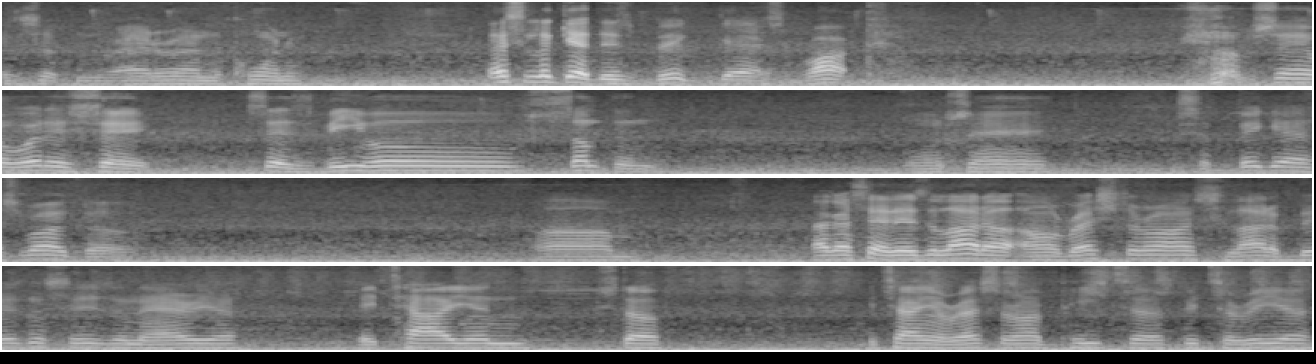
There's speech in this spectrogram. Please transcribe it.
It's up right around the corner. Let's look at this big ass rock. You know what I'm saying? What does it say? It says Vivo something. You know what I'm saying? It's a big ass rock though. Um, like I said, there's a lot of um, restaurants, a lot of businesses in the area. Italian stuff, Italian restaurant, pizza, pizzeria.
